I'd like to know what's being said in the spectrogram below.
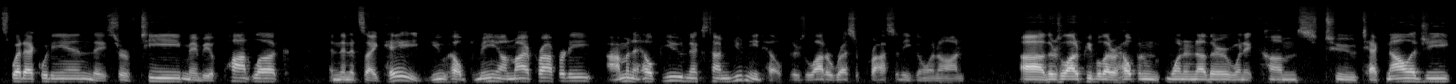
sweat equity in. They serve tea, maybe a potluck, and then it's like, hey, you helped me on my property. I'm going to help you next time you need help. There's a lot of reciprocity going on. Uh, there's a lot of people that are helping one another when it comes to technology,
